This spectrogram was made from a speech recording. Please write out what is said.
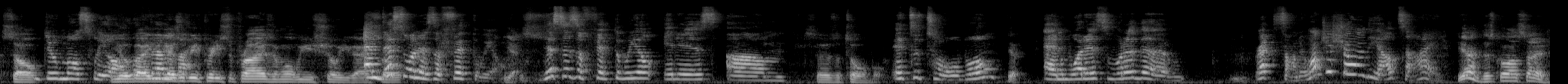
so do mostly all of guys- them. you guys will be pretty surprised in what we show you guys. and so, this one is a fifth wheel. Yes. This is a fifth wheel. It is um. so it's a towable. It's a towable. Yep. And what is what are the wrecks on it? Why don't you show them the outside? Yeah, let's go outside.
